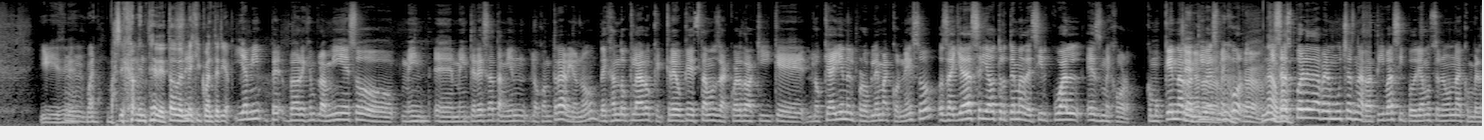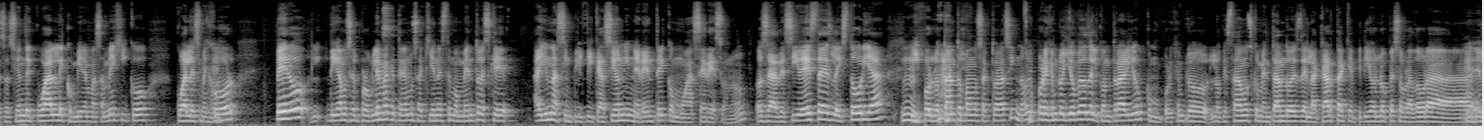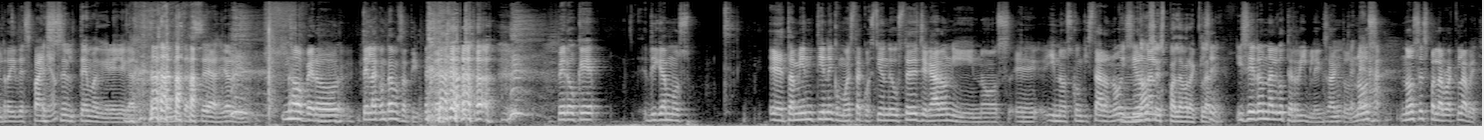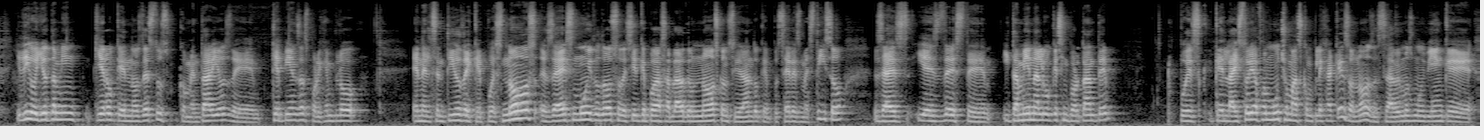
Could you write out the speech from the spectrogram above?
y, de, bueno, básicamente de todo el Sí. México anterior. Y a mí, por ejemplo, a mí eso me, in- eh, me interesa también lo contrario, ¿no? Dejando claro que creo que estamos de acuerdo aquí que lo que hay en el problema con eso, o sea, ya sería otro tema decir cuál es mejor, como qué narrativa no, es no. mejor. No. No, Quizás bueno. puede haber muchas narrativas y podríamos tener una conversación de cuál le conviene más a México, cuál es mejor, pero digamos el problema que tenemos aquí en este momento es que hay una simplificación inherente como hacer eso, ¿no? O sea, decir esta es la historia Mm. y por lo tanto vamos a actuar así, ¿no? Y por ejemplo, yo veo del contrario, como por ejemplo lo que estábamos comentando es de la carta que pidió López Obrador a el rey de España. Ese es el tema que quería llegar. Maldita sea, ya lo- No, pero te la contamos a ti. pero que, digamos, eh, también tiene como esta cuestión de ustedes llegaron y nos, eh, y nos conquistaron, ¿no? Hicieron no algo... es palabra clave. Sí, hicieron algo terrible, exacto. Nos, nos es palabra clave. Y digo, yo también quiero que nos des tus comentarios de qué piensas, por ejemplo, en el sentido de que, pues, nos, o sea, es muy dudoso decir que puedas hablar de un nos considerando que, pues, eres mestizo. O sea, es, y es de este, y también algo que es importante, pues, que la historia fue mucho más compleja que eso, ¿no? O sea, sabemos muy bien que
